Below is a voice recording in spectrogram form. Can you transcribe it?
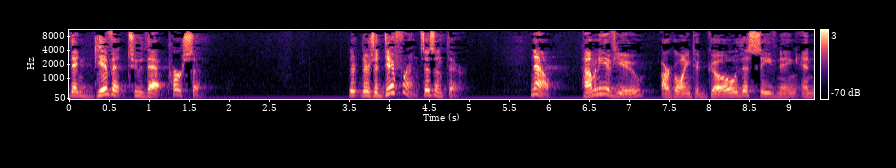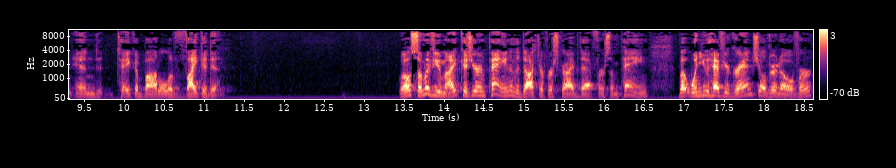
then give it to that person. There's a difference, isn't there? Now, how many of you are going to go this evening and, and take a bottle of Vicodin? Well, some of you might because you're in pain and the doctor prescribed that for some pain. But when you have your grandchildren over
